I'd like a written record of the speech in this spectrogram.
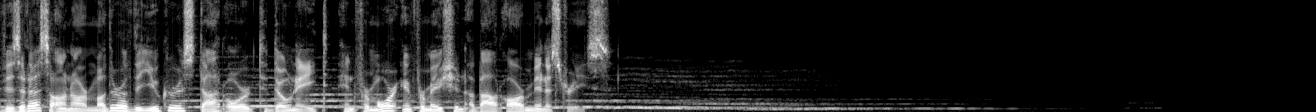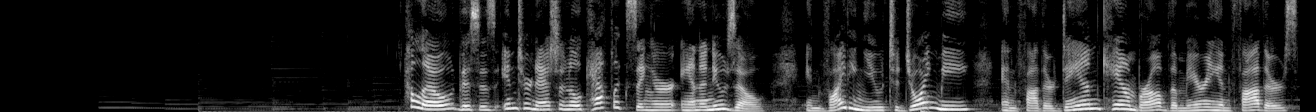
Visit us on our motheroftheeucharist.org to donate and for more information about our ministries. Hello, this is international Catholic singer Anna Nuzzo, inviting you to join me and Father Dan Cambra of the Marian Fathers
